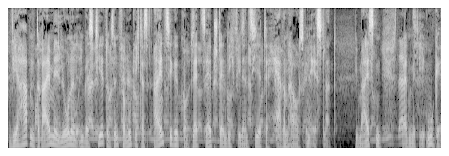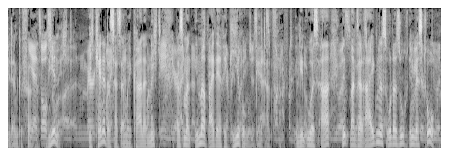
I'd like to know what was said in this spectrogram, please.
wir haben drei Millionen investiert und sind vermutlich das einzige komplett selbstständig finanzierte Herrenhaus in Estland. Die meisten werden mit EU-Geldern gefördert, wir nicht. Ich kenne das als Amerikaner nicht, dass man immer bei der Regierung um Geld anfragt. In den USA nimmt man sein eigenes oder sucht Investoren.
